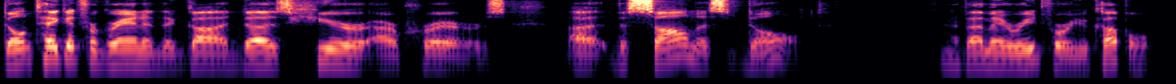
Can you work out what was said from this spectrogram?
Don't take it for granted that God does hear our prayers. Uh, the psalmists don't. If I may read for you a couple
